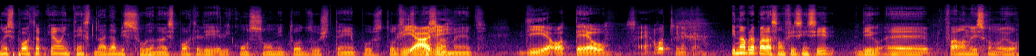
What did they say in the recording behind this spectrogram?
no esporte é porque é uma intensidade absurda, né? O esporte ele, ele consome em todos os tempos, todos Viagem, os pensamentos. Dia, hotel. Isso é a rotina, cara. E na preparação física em si, digo, é, falando isso como eu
